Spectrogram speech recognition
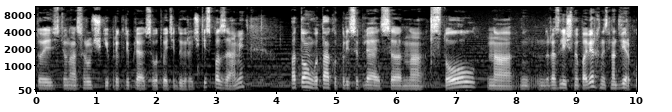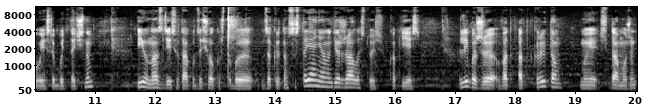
То есть у нас ручки прикрепляются вот в эти дырочки с пазами. Потом вот так вот прицепляется на стол, на различную поверхность, на дверку, если быть точным. И у нас здесь вот так вот защелка, чтобы в закрытом состоянии она держалась, то есть как есть. Либо же в от открытом мы сюда можем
